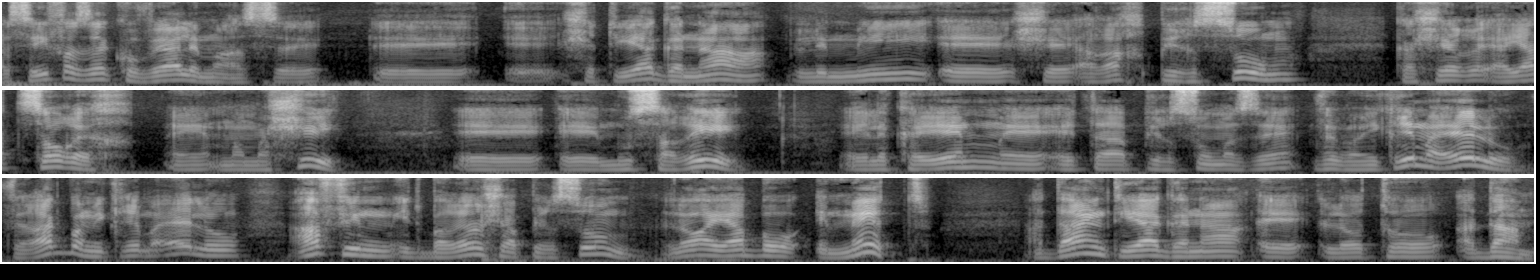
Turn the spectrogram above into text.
הסעיף הזה קובע למעשה שתהיה הגנה למי שערך פרסום כאשר היה צורך ממשי, מוסרי, לקיים אה, את הפרסום הזה, ובמקרים האלו, ורק במקרים האלו, אף אם יתברר שהפרסום לא היה בו אמת, עדיין תהיה הגנה אה, לאותו אדם.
